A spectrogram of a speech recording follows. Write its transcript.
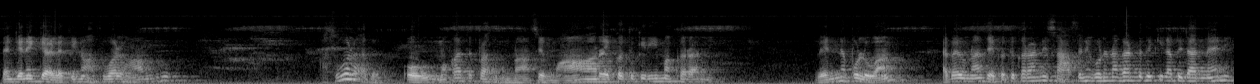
දැන් කෙනෙක් කියලා කියනවා අසුවල් හාමුදුරුවෝ. අසුවලද? ඔව් මොකද්ද ප්‍රශ්න? උන්වහන්සේ මාර එකතු කිරීමක් කරන්නේ. වෙන්න පුළුවන්. හැබැයි උන්වහන්සේ එකතු කරන්නේ ශාසනය ගොඩනගන්නද කියලා අපි දන්නේ නැහනේ.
